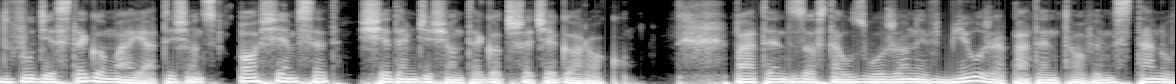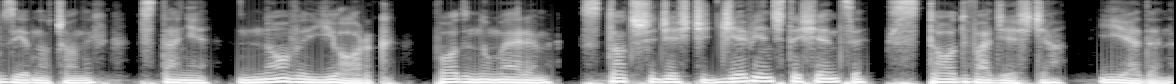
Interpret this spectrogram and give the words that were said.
20 maja 1873 roku. Patent został złożony w biurze patentowym Stanów Zjednoczonych w stanie Nowy Jork pod numerem 139 121.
